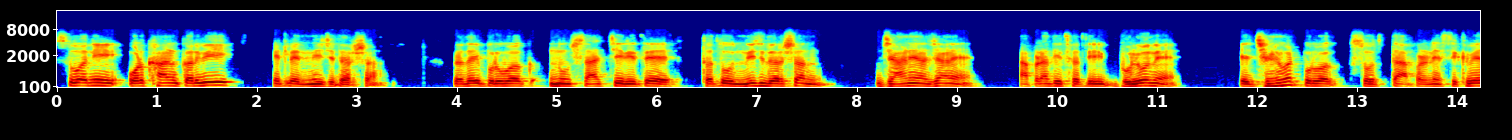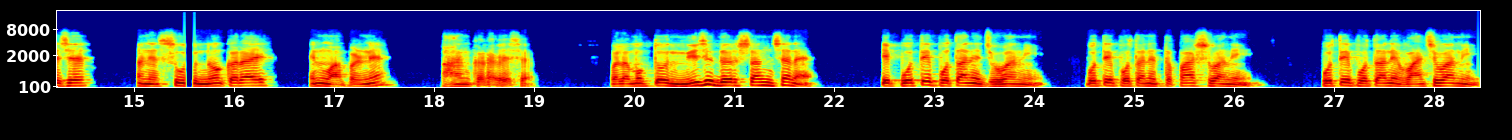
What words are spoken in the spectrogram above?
સ્વની ઓળખાણ કરવી એટલે નિજ દર્શન હૃદયપૂર્વકનું સાચી રીતે થતું નિજ દર્શન જાણે અજાણે આપણાથી થતી ભૂલોને એ ઝીણવટપૂર્વક શોધતા આપણને શીખવે છે અને શું ન કરાય એનું આપણને ભાન કરાવે છે. ભલા મુક્તો નિજ દર્શન છે ને, એ પોતે પોતાને જોવાની, પોતે પોતાને તપાસવાની, પોતે પોતાને વાંચવાની,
